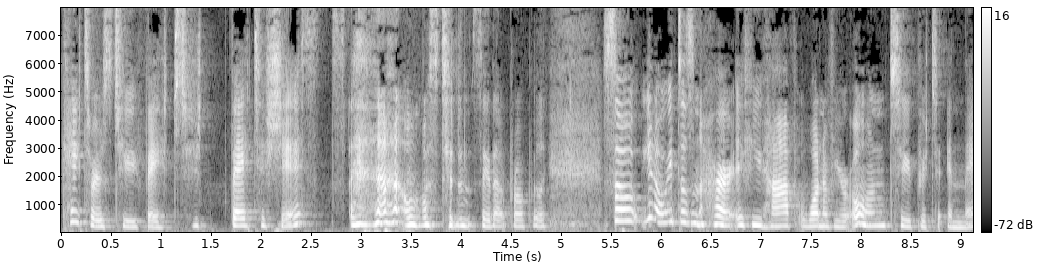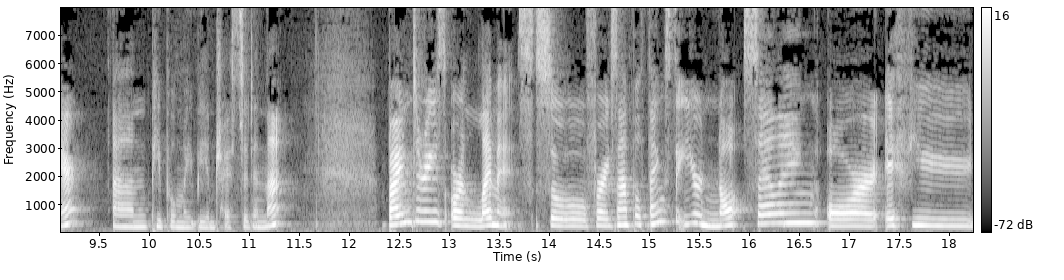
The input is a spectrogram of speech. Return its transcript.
caters to fetish fetishists. Almost didn't say that properly. So, you know, it doesn't hurt if you have one of your own to put it in there, and people might be interested in that. Boundaries or limits. So, for example, things that you're not selling, or if you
